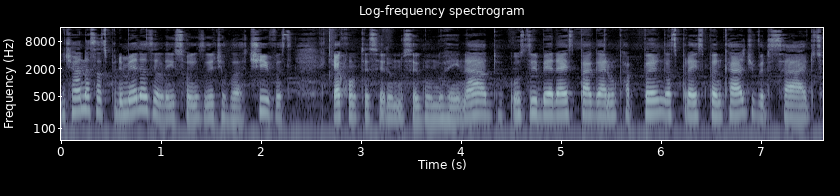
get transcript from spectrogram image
Já nessas primeiras eleições legislativas, que aconteceram no segundo reinado, os liberais pagaram capangas para espancar adversários,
